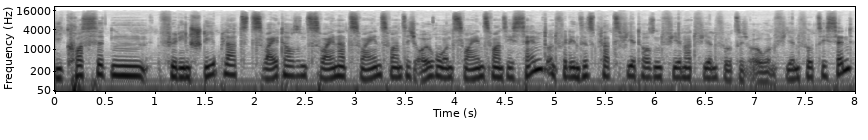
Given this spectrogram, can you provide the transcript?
Die kosteten für den Stehplatz 2.222 Euro und 22 Cent und für den Sitzplatz 4.444 Euro und 44 Cent.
